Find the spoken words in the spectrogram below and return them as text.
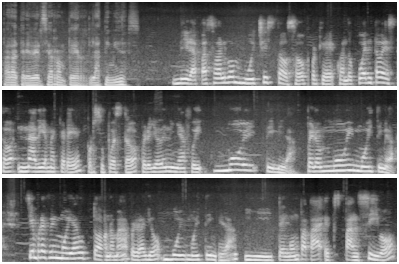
para atreverse a romper la timidez. Mira, pasó algo muy chistoso porque cuando cuento esto nadie me cree, por supuesto, pero yo de niña fui muy tímida, pero muy, muy tímida. Siempre fui muy autónoma, pero era yo muy, muy tímida y tengo un papá expansivo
